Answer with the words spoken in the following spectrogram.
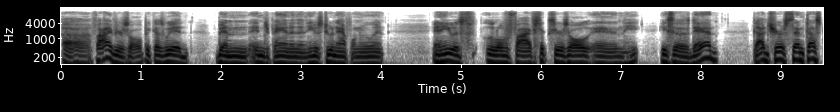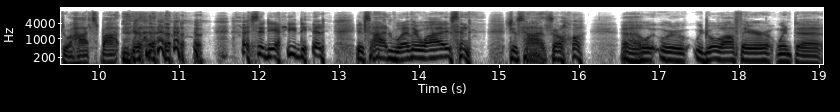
uh, five years old because we had been in Japan, and then he was two and a half when we went. And he was a little over five, six years old. And he, he says, Dad, God sure sent us to a hot spot. I said, Yeah, he did. It's hot weather wise and just hot. So uh, we, we drove off there, went uh,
